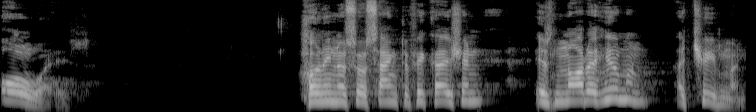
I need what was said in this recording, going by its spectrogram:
always. Holiness or sanctification is not a human achievement,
